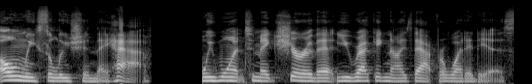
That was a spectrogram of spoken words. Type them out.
only solution they have. We want to make sure that you recognize that for what it is.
